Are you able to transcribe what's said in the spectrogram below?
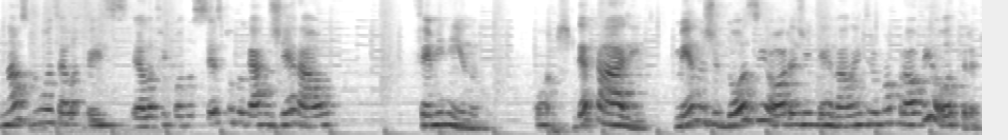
nas duas ela fez, ela ficou no sexto lugar geral feminino. Detalhe, menos de 12 horas de intervalo entre uma prova e outra.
